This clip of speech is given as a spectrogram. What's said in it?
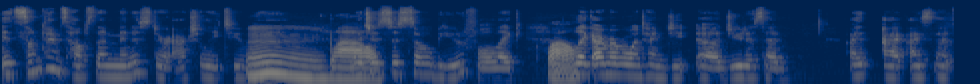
it sometimes helps them minister actually to me, Mm, wow. which is just so beautiful. Like, wow. like I remember one time Ju- uh, Judah said, I, I, I said,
